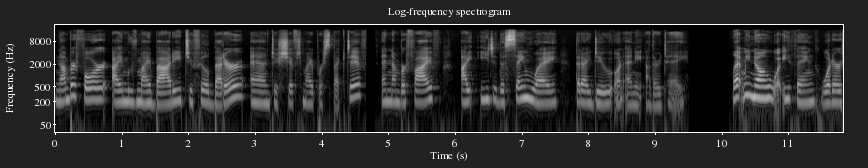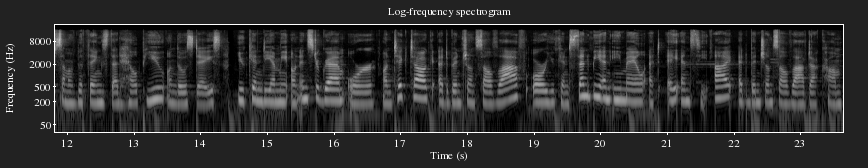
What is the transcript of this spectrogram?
Number four, I move my body to feel better and to shift my perspective. And number five, I eat the same way that I do on any other day. Let me know what you think. What are some of the things that help you on those days? You can DM me on Instagram or on TikTok at Binge on Self or you can send me an email at anci at bingeonselflove.com.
